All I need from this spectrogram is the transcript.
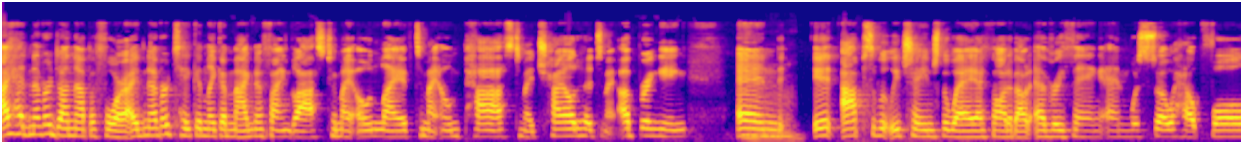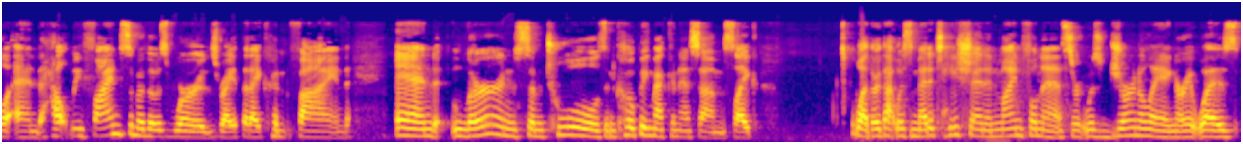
I had never done that before. I'd never taken like a magnifying glass to my own life, to my own past, to my childhood, to my upbringing, and mm. it absolutely changed the way I thought about everything and was so helpful and helped me find some of those words, right, that I couldn't find and learn some tools and coping mechanisms like whether that was meditation and mindfulness or it was journaling or it was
